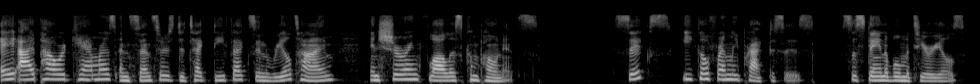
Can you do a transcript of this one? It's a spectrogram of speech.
AI powered cameras and sensors detect defects in real time, ensuring flawless components. 6. Eco friendly practices. Sustainable materials.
